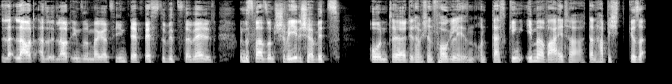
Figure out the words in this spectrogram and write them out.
la- laut also laut irgendeinem Magazin der beste Witz der Welt und es war so ein schwedischer Witz Und äh, den habe ich dann vorgelesen. Und das ging immer weiter. Dann habe ich gesagt,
